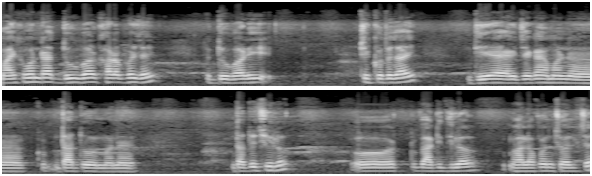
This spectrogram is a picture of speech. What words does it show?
মাইক্রোফোনটা দুবার খারাপ হয়ে যায়, তো দুবারই ঠিক করতে যাই। দিয়ে এক জায়গায় আমার দাদু মানে দাদু ছিল, ও একটু বাগি দিল, ভালো এখন চলছে।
